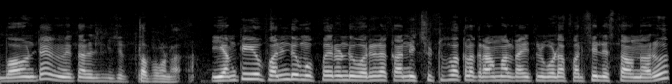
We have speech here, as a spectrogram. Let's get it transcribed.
బాగుంటే మిగతా రైతులకు చెప్తాను తప్పకుండా. ఈ ఎంటీయు పన్నెండు ముప్పై రెండు వరి రకాన్ని చుట్టుపక్కల గ్రామాల రైతులు కూడా పరిశీలిస్తూ ఉన్నారు.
